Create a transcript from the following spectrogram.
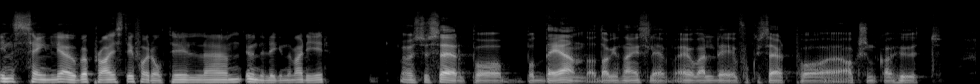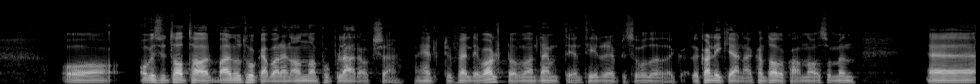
insanely overpriced i forhold til eh, underliggende verdier. Men hvis du ser på, på DN, da, Dagens Næringsliv, er jo veldig fokusert på eh, aksjen Kahoot. Og, og hvis du tar, tar bare, Nå tok jeg bare en annen populær aksje, helt tilfeldig valgt, og den har nevnt i en tidligere episode. Det, det kan like gjerne, jeg kan ta noe annet også, men eh,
